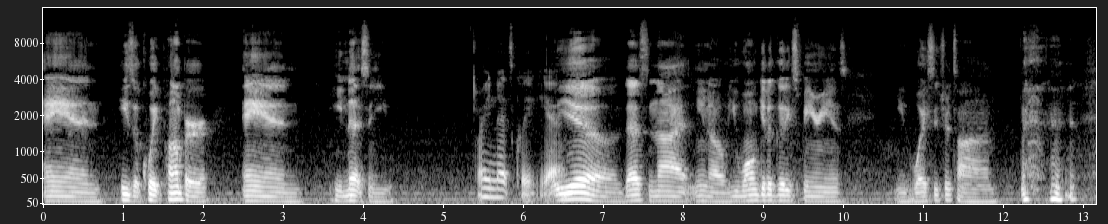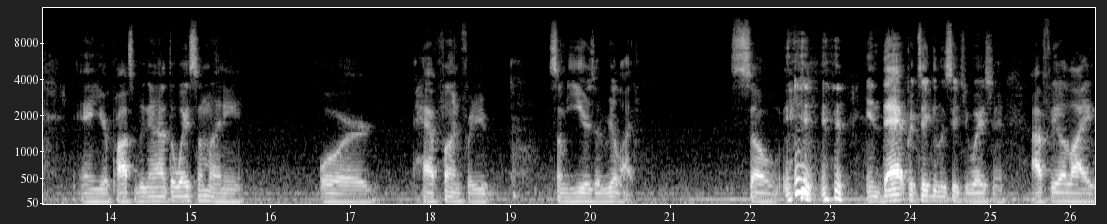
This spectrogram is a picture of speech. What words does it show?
and he's a quick pumper and he nuts in you. Or he nuts quick yeah Yeah, that's not you know you won't get a good experience. You wasted your time, and you're possibly gonna have to waste some money, or have fun for your, some years of your life. So, in that particular situation, I feel like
